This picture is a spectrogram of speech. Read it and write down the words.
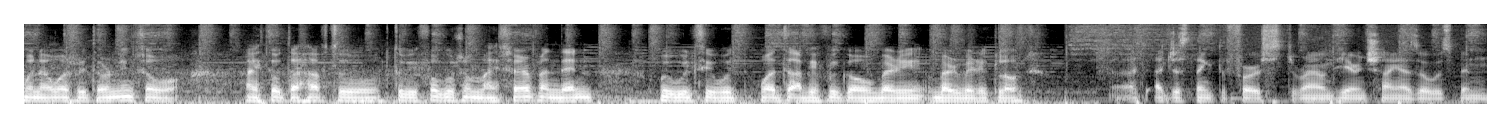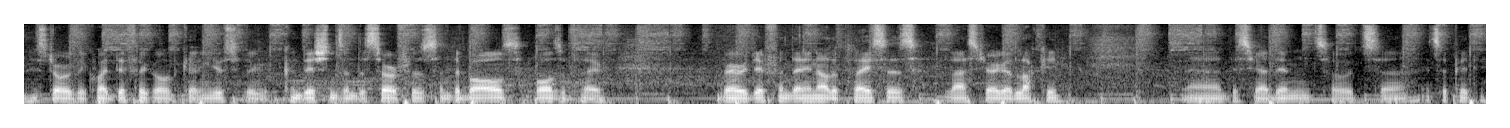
when I was returning so I thought I have to, to be focused on my serve and then we will see what, what's up if we go very, very, very close. I, just think the first round here in Shanghai has always been historically quite difficult, getting used to the conditions and the surface and the balls. Balls are play very different than in other places. Last year I got lucky. Uh, this year I didn't, so it's uh, it's a pity.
